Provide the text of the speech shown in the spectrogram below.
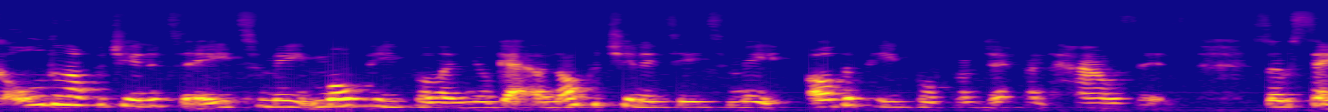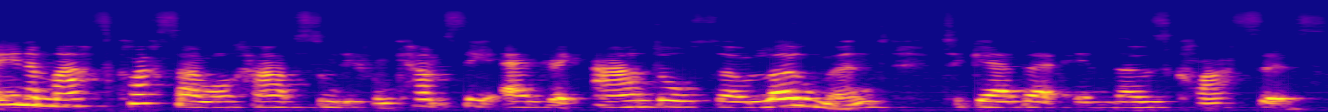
golden opportunity to meet more people and you'll get an opportunity to meet other people from different houses. So say in a maths class, I will have somebody from Campsie, Endrick and also Lomond together in those classes.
